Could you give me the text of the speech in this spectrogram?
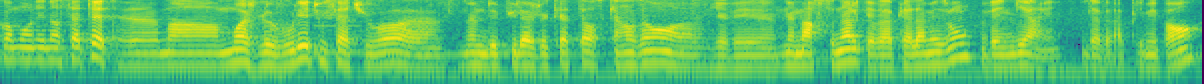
Comme on est dans sa tête? Euh, ben, moi, je le voulais, tout ça, tu vois. Euh, même depuis l'âge de 14, 15 ans, avait même Arsenal qui avait appelé à la maison. Wenger, il avait appelé mes parents.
